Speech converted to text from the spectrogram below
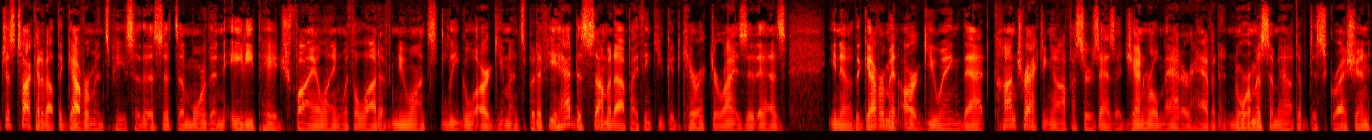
just talking about the government's piece of this, it's a more than eighty page filing with a lot of nuanced legal arguments. But if you had to sum it up, I think you could characterize it as you know the government arguing that contracting officers, as a general matter, have an enormous amount of discretion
